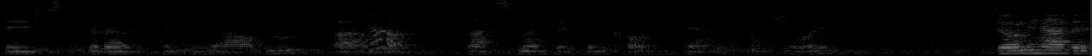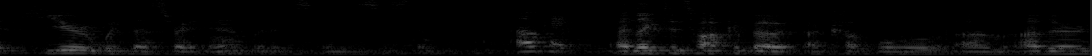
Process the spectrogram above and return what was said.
They just put out a new album um, Oh. last month, I think, called Damage and Joy. Don't have it here with us right now, but it's in the system. Okay, I'd like to talk about a couple um, other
